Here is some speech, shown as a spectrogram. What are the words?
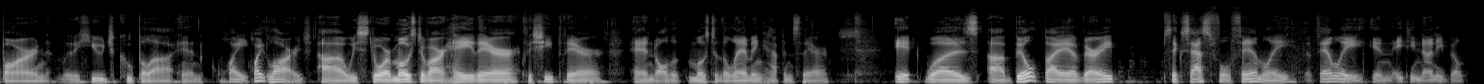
barn with a huge cupola and quite quite large. Uh, we store most of our hay there, the sheep there, and all the, most of the lambing happens there. It was uh, built by a very successful family. The family in 1890 built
